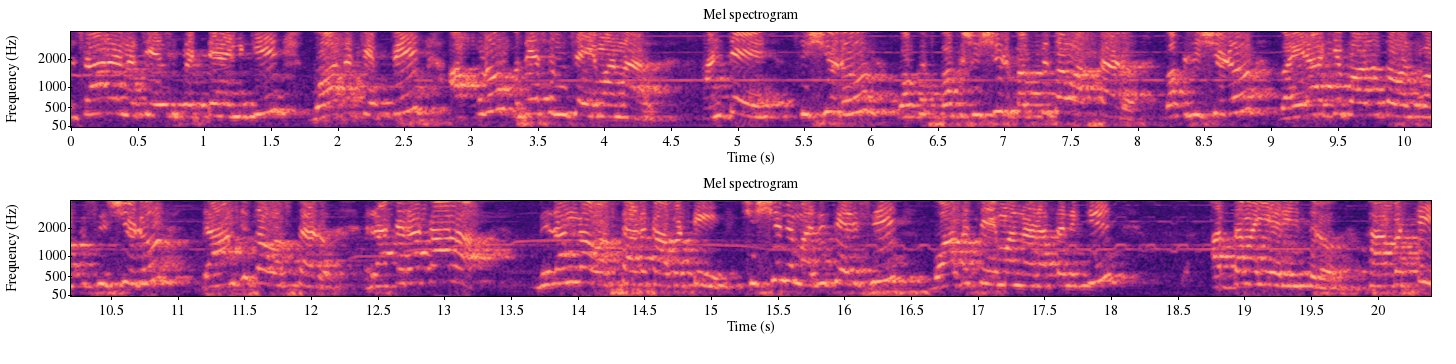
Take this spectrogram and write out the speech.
విచారణ చేసి పెట్టేయడానికి బోధ చెప్పి అప్పుడు ఉపదేశం చేయమన్నారు. అంటే శిష్యుడు ఒక ఒక శిష్యుడు భక్తితో వస్తాడు. ఒక శిష్యుడు వైరాగ్య బోధతో ఒక శిష్యుడు భ్రాంతితో వస్తాడు. రకరకాల విధంగా వస్తాడు కాబట్టి శిష్యుని మది తెలిసి బోధ చేయమన్నాడు అతనికి అర్థమయ్యే రీతిలో. కాబట్టి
